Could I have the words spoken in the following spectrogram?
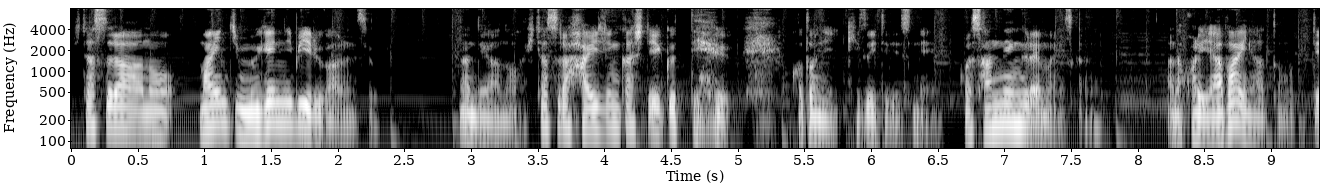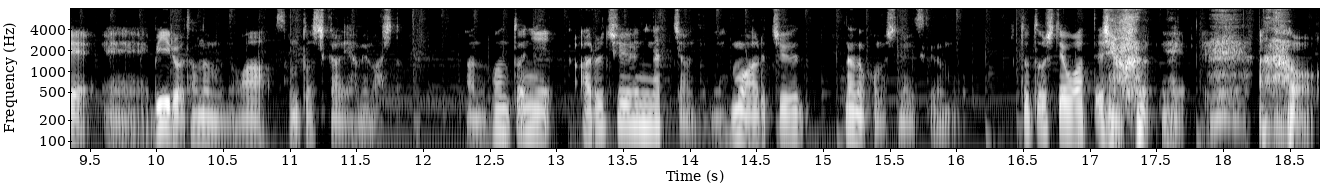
ひたすらあの毎日無限にビールがあるんですよ。なんであのひたすら廃人化していくっていうことに気づいてですね、これ3年ぐらい前ですかね。あの、これやばいなと思って、えー、ビールを頼むのはその年からやめました。あの、本当にアル中になっちゃうんでね、もうアル中なのかもしれないですけども、人として終わってしまうので、あの、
